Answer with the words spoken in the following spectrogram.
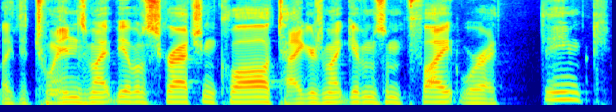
Like the Twins might be able to scratch and claw. Tigers might give them some fight. Where I think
